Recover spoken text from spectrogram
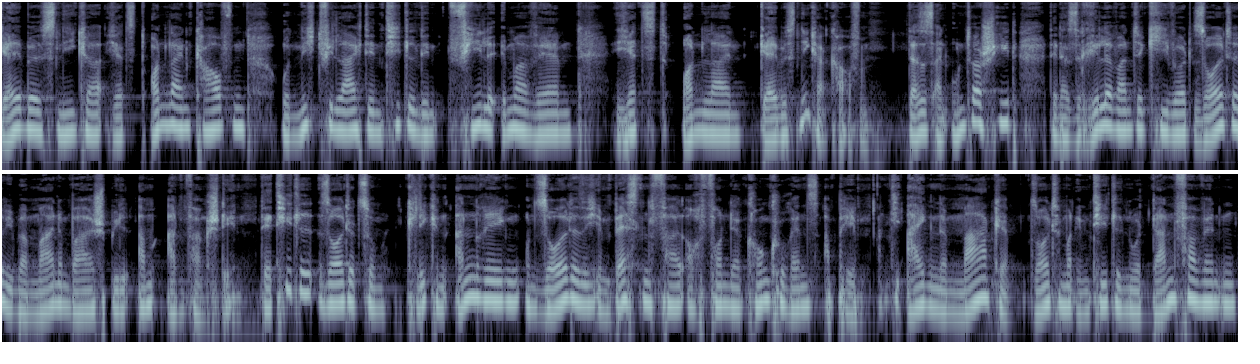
gelbe Sneaker jetzt online kaufen und nicht vielleicht den Titel, den viele immer wählen, jetzt online gelbe Sneaker kaufen. Das ist ein Unterschied, denn das relevante Keyword sollte, wie bei meinem Beispiel, am Anfang stehen. Der Titel sollte zum Klicken anregen und sollte sich im besten Fall auch von der Konkurrenz abheben. Die eigene Marke sollte man im Titel nur dann verwenden,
